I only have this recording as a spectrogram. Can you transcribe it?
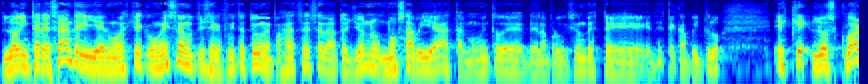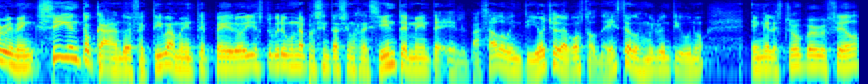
Lo interesante, Guillermo, es que con esa noticia que fuiste tú, me pasaste ese dato, yo no, no sabía hasta el momento de, de la producción de este, de este capítulo, es que los Quarrymen siguen tocando efectivamente, pero ellos tuvieron una presentación recientemente, el pasado 28 de agosto de este 2021, en el Strawberry Field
